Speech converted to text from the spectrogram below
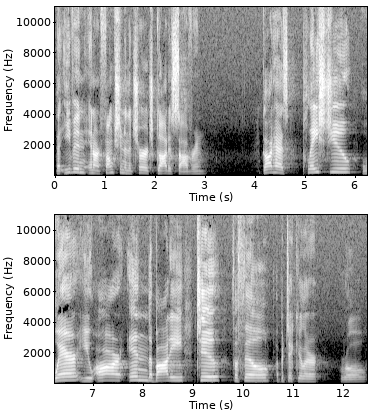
that even in our function in the church, God is sovereign? God has placed you where you are in the body to fulfill a particular role.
